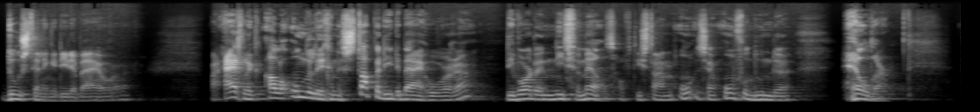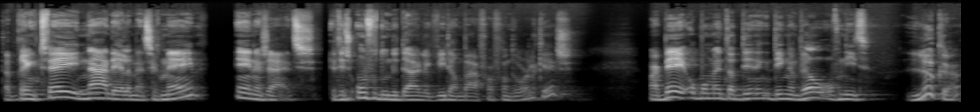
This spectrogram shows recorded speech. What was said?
doelstellingen die erbij horen. Maar eigenlijk alle onderliggende stappen die erbij horen, die worden niet vermeld. Of die staan zijn onvoldoende helder. Dat brengt twee nadelen met zich mee. Enerzijds, het is onvoldoende duidelijk wie dan waarvoor verantwoordelijk is. Maar B, op het moment dat dingen wel of niet lukken,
